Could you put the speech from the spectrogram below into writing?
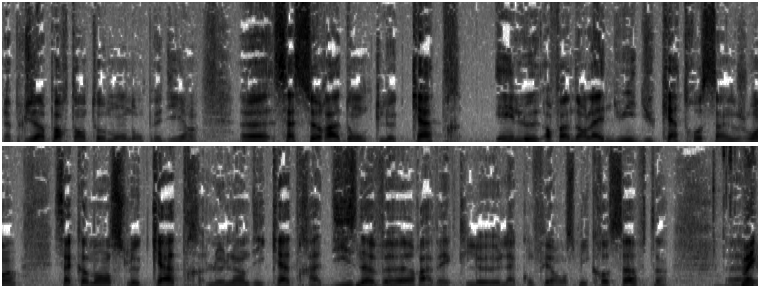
la plus importante au monde, on peut dire. Euh, ça sera donc le 4 et le, enfin dans la nuit du 4 au 5 juin, ça commence le 4, le lundi 4 à 19h avec le, la conférence Microsoft. Euh, Oui.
